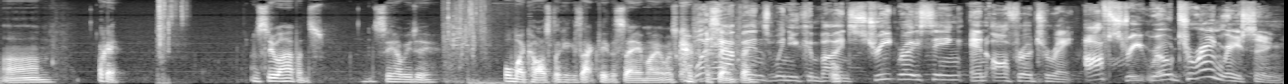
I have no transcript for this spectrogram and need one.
Um, okay, let's see what happens. Let's see how we do. All my cars look exactly the same. I always go for What the same thing. What happens when you combine street racing and off-road terrain? Off-street road terrain racing.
